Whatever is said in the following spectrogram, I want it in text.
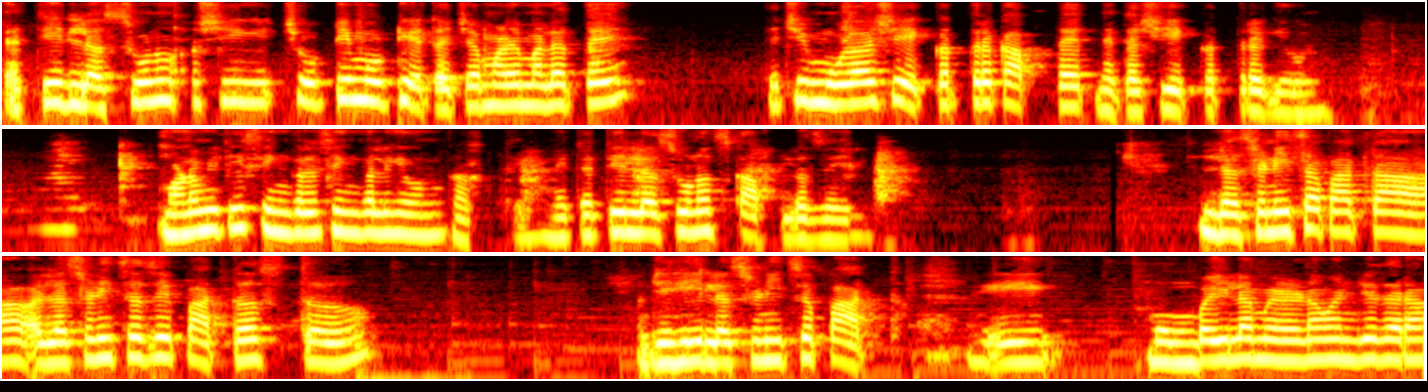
त्याची लसूण अशी छोटी मोठी आहे त्याच्यामुळे मला ते त्याची मुळं अशी एकत्र कापता येत नाही तशी एकत्र घेऊन. म्हणून मी ती सिंगल सिंगल घेऊन कापते. नाही तर ते लसूणच कापलं जाईल. लसणीचा पाता लसणीचं जे पात असतं म्हणजे हे लसणीचं पात हे मुंबईला मिळणं म्हणजे जरा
